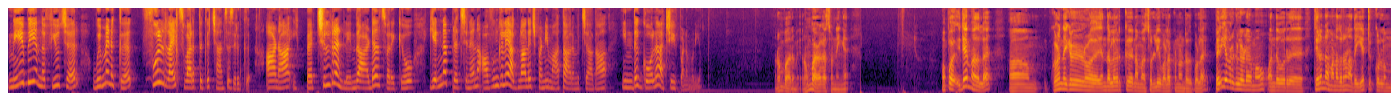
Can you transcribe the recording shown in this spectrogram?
மேபி இந்த ஃப்யூச்சர் விமனுக்கு ஃபுல் ரைட்ஸ் வரத்துக்கு சான்சஸ் இருக்குது ஆனால் இப்போ சில்ட்ரன்லேருந்து அடல்ட்ஸ் வரைக்கும் என்ன பிரச்சனைன்னு அவங்களே அக்னாலேஜ் பண்ணி மாற்ற ஆரம்பித்தாதான் இந்த கோலை அச்சீவ் பண்ண முடியும். ரொம்ப அருமை. ரொம்ப அழகாக சொன்னீங்க. அப்போ இதே மாதிரில குழந்தைகள் எந்த அளவிற்கு நம்ம சொல்லி வளர்க்கணுன்றது போல் பெரியவர்களிடமும் அந்த ஒரு திறந்த மனதுடன் அதை ஏற்றுக்கொள்ளும்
